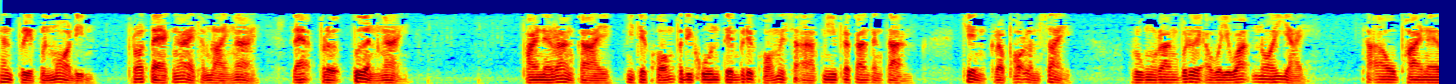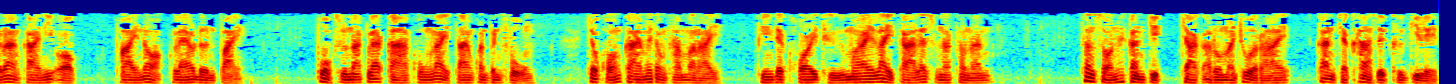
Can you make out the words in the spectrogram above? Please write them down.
ท่านเปรียบเหมือนหม้อดิน เพราะแตกง่ายทำลายง่าย และเปรอะเปื้อนง่าย ภายในร่างกายมีแต่ของปฏิกูลเต็มไปด้วยของไม่สะอาดมีประการต่างๆ เช่น กระเพาะลำไส้ รุงรังไปด้วยอวัยวะน้อยใหญ่ ถ้าเอาภายในร่างกายนี้ออกภายนอกแล้วเดินไป พวกสุนัขและกาคงไล่ตามกันเป็นฝูง เจ้าของกายไม่ต้องทำอะไร เพียงแต่คอยถือไม้ไล่กาและสุนัขเท่านั้น ท่านสอนให้กันจิตจากอารมณ์ชั่วร้าย กั้นจะฆ่าศึกคือกิเลส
